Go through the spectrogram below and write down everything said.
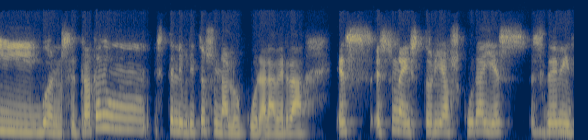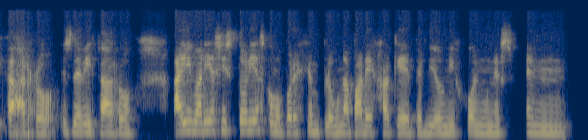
y bueno, se trata de un... Este librito es una locura, la verdad. Es, una historia oscura y es, de bizarro, es de bizarro. Hay varias historias, como por ejemplo una pareja que perdió un hijo en un, en,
